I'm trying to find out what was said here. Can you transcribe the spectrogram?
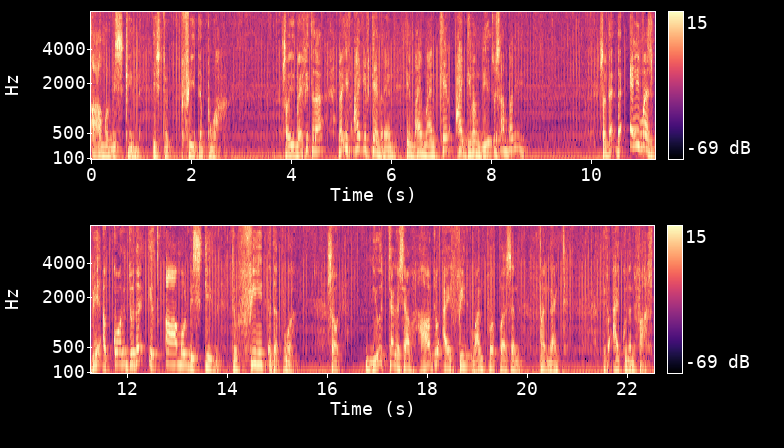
amul miskin is to feed the poor. So my fitra, now if I give 10 rand, in my mind, can I give a meal to somebody? So the, the aim must be according to the it'amul miskin, to feed the poor. So you tell yourself, how do I feed one poor person per night if I couldn't fast?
